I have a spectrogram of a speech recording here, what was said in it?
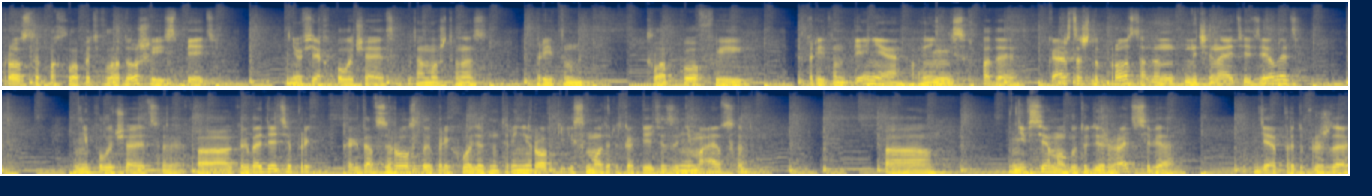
просто похлопать в ладоши и спеть, не у всех получается, потому что у нас ритм хлопков и ритм пения, они не совпадают. Кажется, что просто начинаете делать, не получается. А когда дети, когда взрослые приходят на тренировки и смотрят, как дети занимаются, а, не все могут удержать себя. Я предупреждаю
